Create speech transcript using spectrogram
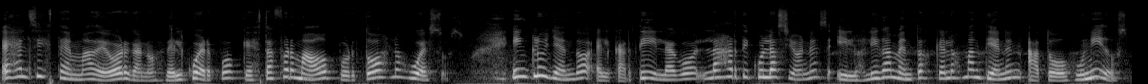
es el sistema de órganos del cuerpo que está formado por todos los huesos, incluyendo el cartílago, las articulaciones y los ligamentos que los mantienen a todos unidos.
